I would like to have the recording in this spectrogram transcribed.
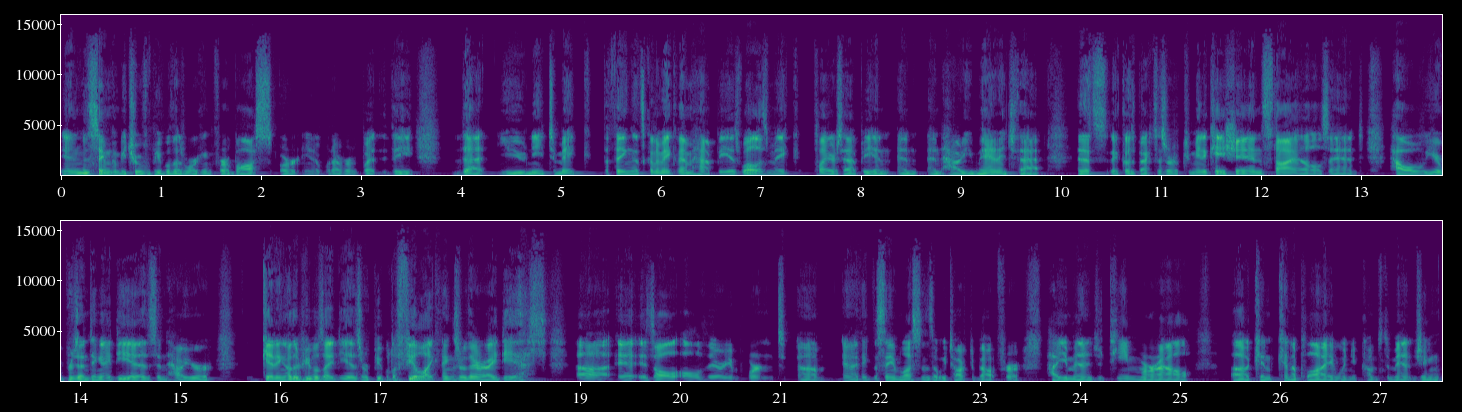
and the same can be true for people that are working for a boss or you know whatever but the that you need to make the thing that's going to make them happy as well as make players happy and and and how you manage that. And that's it goes back to sort of communication styles and how you're presenting ideas and how you're getting other people's ideas or people to feel like things are their ideas. Uh, it's all all very important um, and i think the same lessons that we talked about for how you manage a team morale uh, can can apply when it comes to managing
